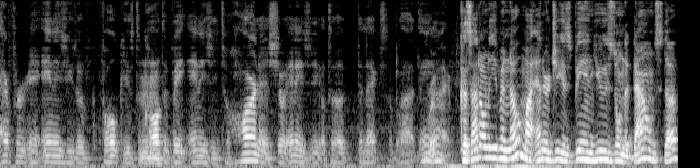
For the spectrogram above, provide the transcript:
effort and energy to focus, to Mm-hmm. cultivate energy, to harness your energy until the next applied thing. Right. Because I don't even know my energy is being used on the down stuff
